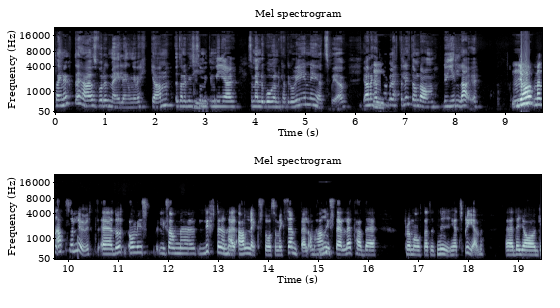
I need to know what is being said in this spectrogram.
signa upp dig här så får du ett mail en gång i veckan. Utan det finns ju så Mm. mycket mer som ändå går under kategorin nyhetsbrev. Johanna, kan Mm. du berätta lite om dem du gillar? Mm. Ja, men absolut. Eh, då, om vi liksom eh, lyfter den här Alex då som exempel, om han mm. istället hade promotat ett nyhetsbrev eh, där jag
